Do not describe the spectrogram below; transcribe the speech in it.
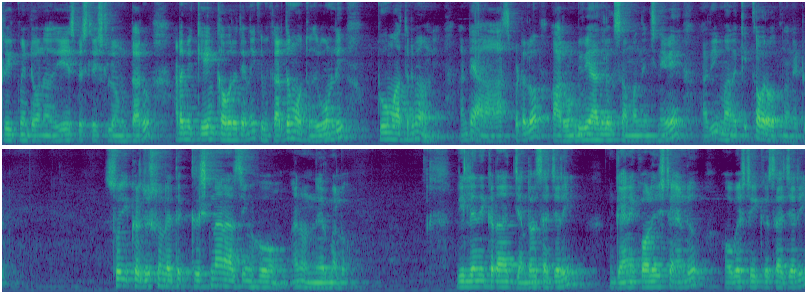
ట్రీట్మెంట్ ఏ స్పెషలిస్టులో ఉంటారు అక్కడ మీకు ఏం కవర్ అవుతాయని మీకు అర్థమవుతుంది. ఓన్లీ టూ మాత్రమే ఉన్నాయి. అంటే ఆ హాస్పిటల్లో ఆ రెండు వ్యాధులకు సంబంధించినవే అది మనకి కవర్ అవుతుంది అన్నట్టు. సో ఇక్కడ చూసుకున్నట్లయితే కృష్ణా నర్సింగ్ హోమ్ అని ఉంది వీళ్ళని ఇక్కడ? General surgery gynaecologist and obstetric surgery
